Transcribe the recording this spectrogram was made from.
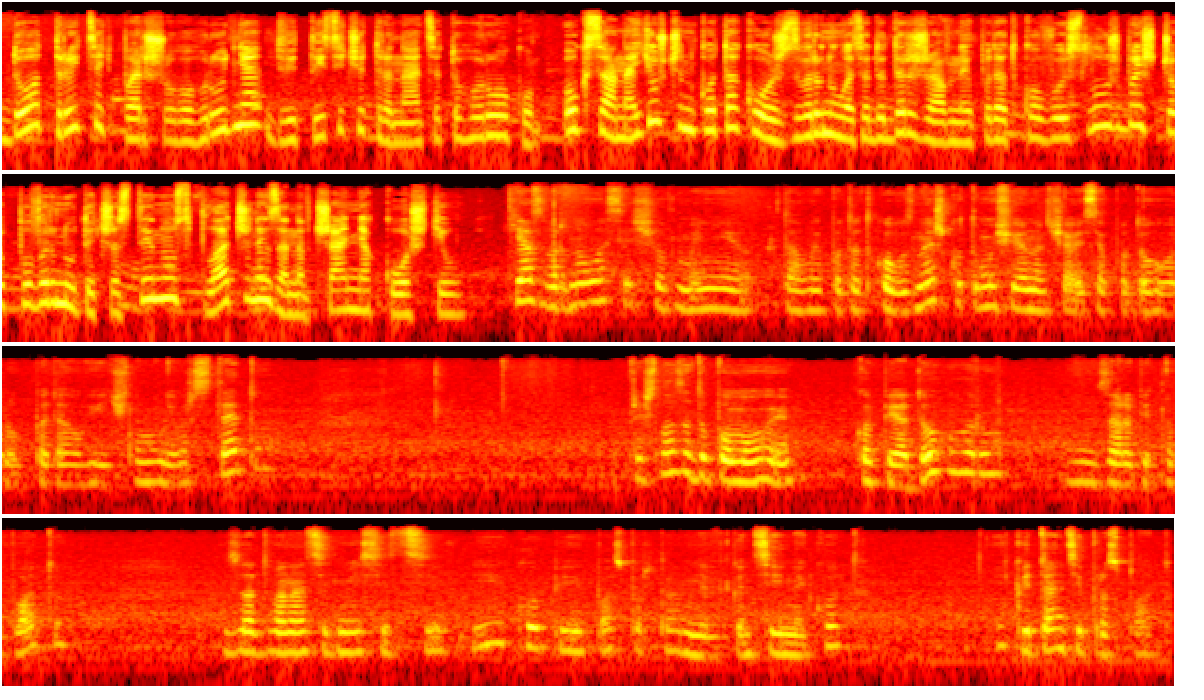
до 31 грудня 2013 року. Оксана Ющенко також звернулася до Державної податкової служби, щоб повернути частину сплачених за навчання коштів. Я звернулася, щоб мені дали податкову знижку, тому що я навчаюся по договору педагогічному університету. Прийшла за допомогою копія договору, заробітну плату за 12 місяців і копії паспорта, навікаційний код і квитанції про сплату.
